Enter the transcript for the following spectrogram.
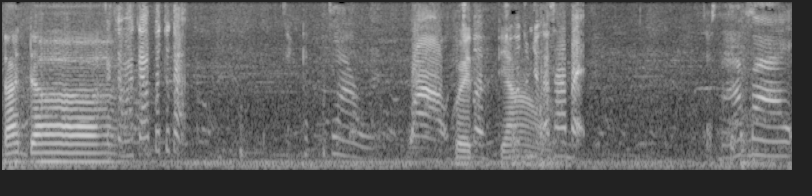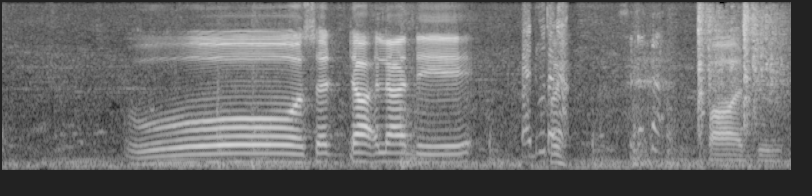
Dadah. Kakak makan apa tu kak? Wow. Kuih cuba, tiaw. Cuba tunjuk kat sahabat. Oh, sedap lah adik. Padu tak kak? Sedap tak? Padu.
